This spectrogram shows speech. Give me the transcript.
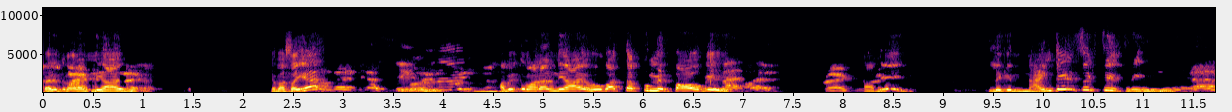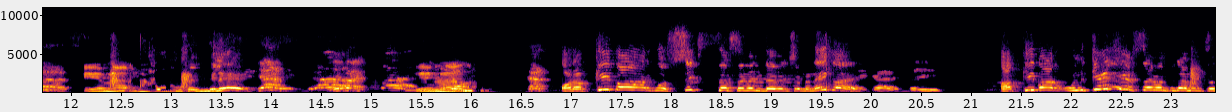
पहले तुम्हारा न्याय है। क्या बात सही है? अभी तुम्हारा न्याय होगा तब तुम मिल पाओगे। आमीन। लेकिन 1963 में तुमसे मिले। और अब की बार वो सिक्स से सेवन डायमेंशन में नहीं गए। अब की बार उनके लिए सेवंथ डायमेंशन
